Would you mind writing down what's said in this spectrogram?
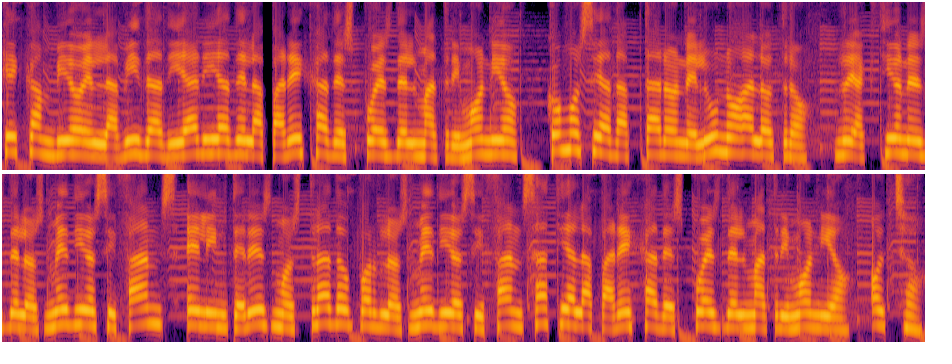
¿Qué cambió en la vida diaria de la pareja después del matrimonio? ¿Cómo se adaptaron el uno al otro? Reacciones de los medios y fans, el interés mostrado por los medios y fans hacia la pareja después del matrimonio. 8.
